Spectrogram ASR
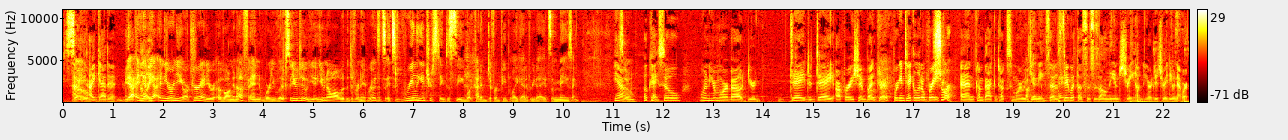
So I, I get it. yeah, and yeah, yeah, and you're a New Yorker, and you're uh, long enough, and where you live, so you do. You, you know all of the different neighborhoods. It's it's really interesting to see what kind of different people I get every day. It's amazing. Yeah. So- Okay, so I want to hear more about your day to day operation, but Okay. we're going to take a little break. Sure. And come back and talk some more with Okay, Jeanie. So okay. stay with us. This is All in the Industry on Heritage Radio Network.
